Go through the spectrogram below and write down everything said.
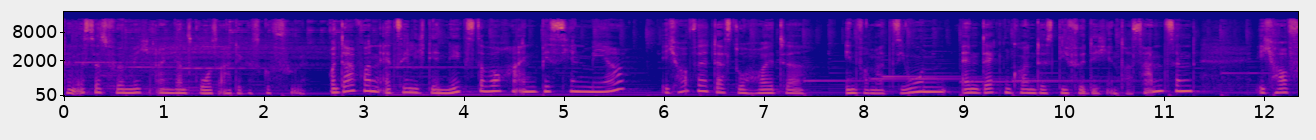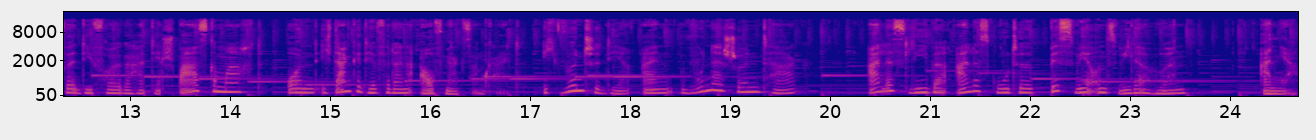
Dann ist das für mich ein ganz großartiges Gefühl. Und davon erzähle ich dir nächste Woche ein bisschen mehr. Ich hoffe, dass du heute Informationen entdecken konntest, die für dich interessant sind. Ich hoffe, die Folge hat dir Spaß gemacht und ich danke dir für deine Aufmerksamkeit. Ich wünsche dir einen wunderschönen Tag. Alles Liebe, alles Gute, bis wir uns wieder hören. Anja.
